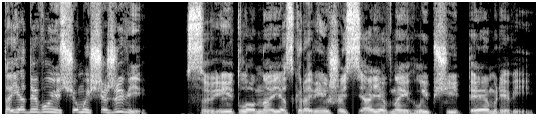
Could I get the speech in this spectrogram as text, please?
Та я дивуюсь, що ми ще живі. Світло найяскравіше сяє в найглибшій темряві,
